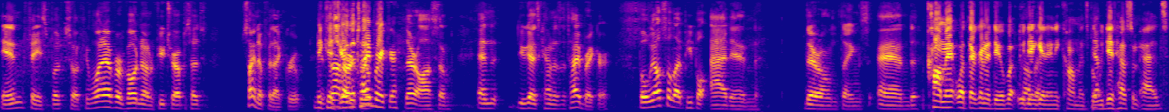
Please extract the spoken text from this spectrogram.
in Facebook. So if you want to ever vote on future episodes, sign up for that group Because you're our the tiebreaker. They're awesome, and you guys count as a tiebreaker. But we also let people add in their own things, and Comment what they're going to do, but we didn't get any comments. But Yep. we did have some ads.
